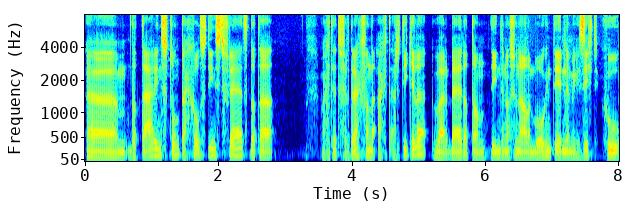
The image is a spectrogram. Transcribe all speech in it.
ehm, dat daarin stond dat godsdienstvrijheid, dat dat... Wacht, het verdrag van de acht artikelen, waarbij dat dan de internationale mogendheden hebben gezegd, goed,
